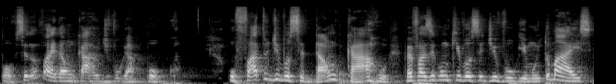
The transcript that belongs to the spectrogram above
Pô, você não vai dar um carro e divulgar pouco. O fato de você dar um carro vai fazer com que você divulgue muito mais,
